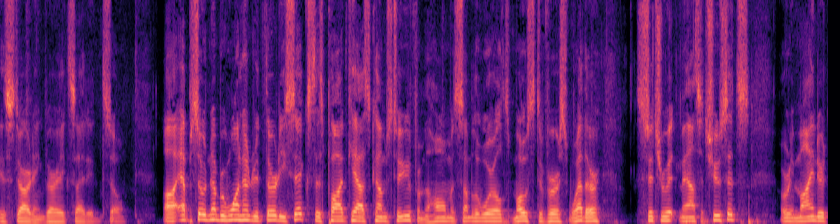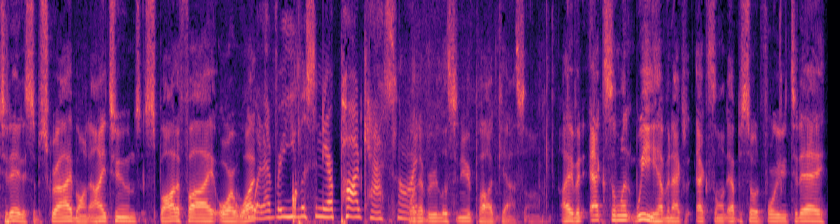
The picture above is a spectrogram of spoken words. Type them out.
is starting. Very excited. So, uh, episode number 136. This podcast comes to you from the home of some of the world's most diverse weather, Scituate, Massachusetts. A reminder today to subscribe on iTunes, Spotify, or what? Whatever you listen to your podcasts on. whatever you listen to your podcasts on. I have an excellent, we have an ex- excellent episode for you today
